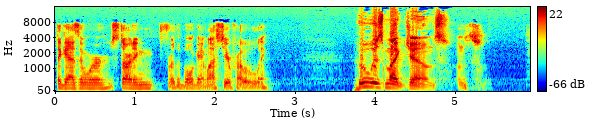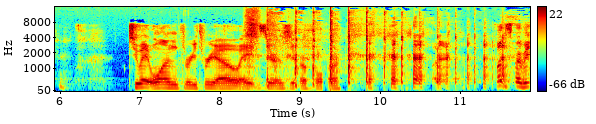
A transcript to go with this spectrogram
the guys that were starting for the bowl game last year probably. Who is Mike Jones? 281-330-8004. But sorry,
